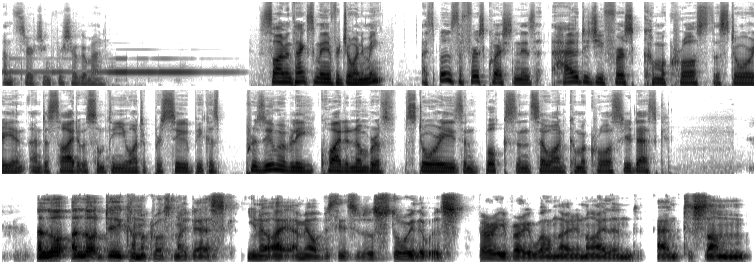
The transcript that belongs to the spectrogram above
and Searching for Sugarman. Simon, thanks a million for joining me. I suppose the first question is how did you first come across the story and, and decide it was something you want to pursue? Because presumably quite a number of stories and books and so on come across your desk. A lot, a lot do come across my desk. You know, I, I mean, obviously, this was a story that was very, very well known in Ireland, and to some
